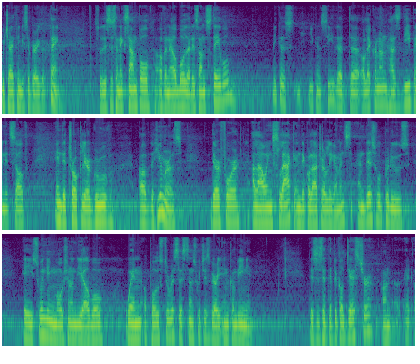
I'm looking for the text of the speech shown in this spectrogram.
which I think is a very good thing. So this is an example of an elbow that is unstable because you can see that uh, olecranon has deepened itself in the trochlear groove of the humerus, therefore allowing slack in the collateral ligaments, and this will produce a swinging motion on the elbow when opposed to resistance, which is very inconvenient. This is a typical gesture on, uh,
